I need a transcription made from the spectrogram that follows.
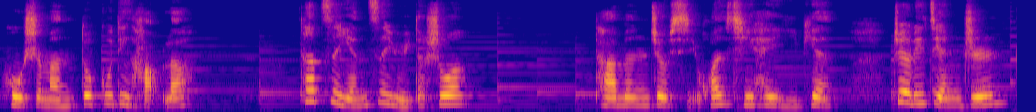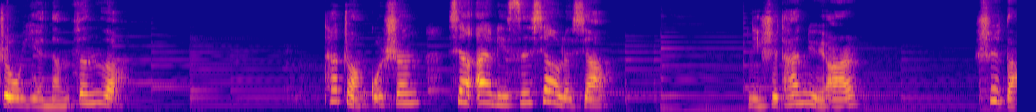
护士们都固定好了，他自言自语地说：“他们就喜欢漆黑一片，这里简直昼夜难分了。”他转过身，向爱丽丝笑了笑。“你是他女儿？”“是的。”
